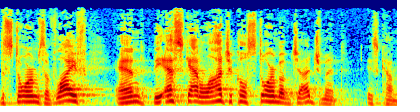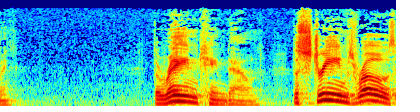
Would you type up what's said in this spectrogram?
The storms of life and the eschatological storm of judgment is coming. The rain came down, The streams rose,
